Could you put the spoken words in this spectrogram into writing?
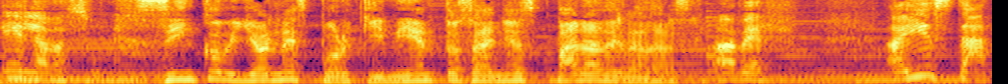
en la basura. 5 billones por 500 años para degradarse. A ver, ahí está.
